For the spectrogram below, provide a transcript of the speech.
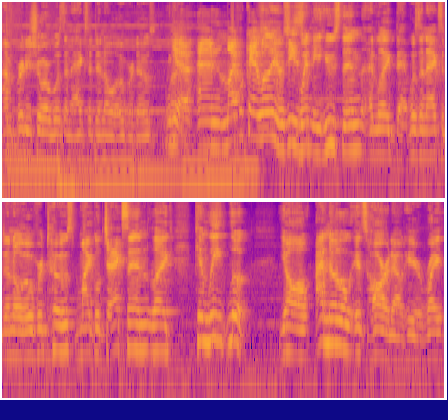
I'm pretty sure was an accidental overdose. Like, Yeah, and Michael K. Williams, he's. Whitney Houston, and like that was an accidental overdose. Michael Jackson, like, can we look, y'all? I know it's hard out here, right?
